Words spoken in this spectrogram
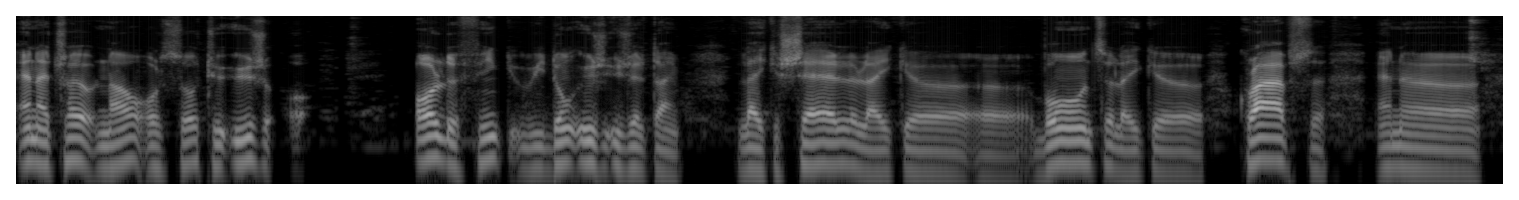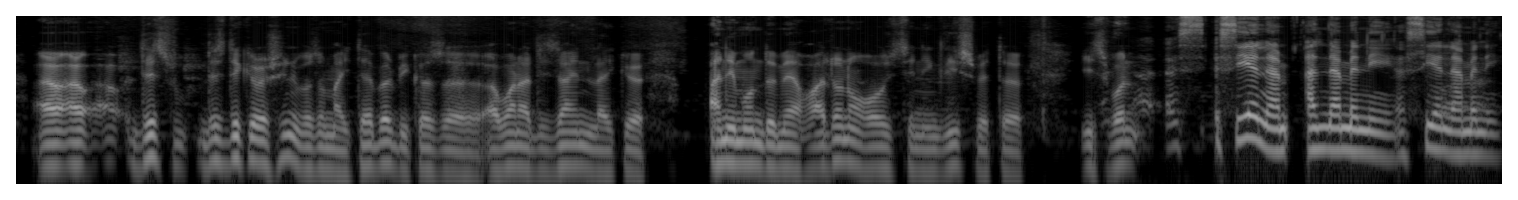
and i try now also to use all the things we don't use usual time like shell like uh, uh, bones like uh, crabs and uh, I, I, this this decoration was on my table because uh, I want to design like anémone de mer. I don't know how it's in English, but it's one. A, a, sea anemone, a sea anemone.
